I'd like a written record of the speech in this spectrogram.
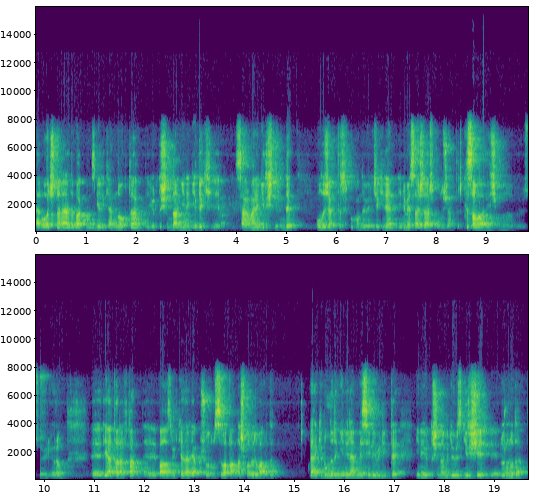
Yani o açıdan herhalde bakmamız gereken nokta e, yurt dışından yine gelecek e, sermaye girişlerinde olacaktır. Bu konuda verecek yine yeni mesajlar olacaktır. Kısa vade için bunu e, söylüyorum. E, diğer taraftan e, bazı ülkeler yapmış olduğumuz swap anlaşmaları vardı. Belki bunların yenilenmesiyle birlikte yine yurt dışından bir döviz girişi durumu da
